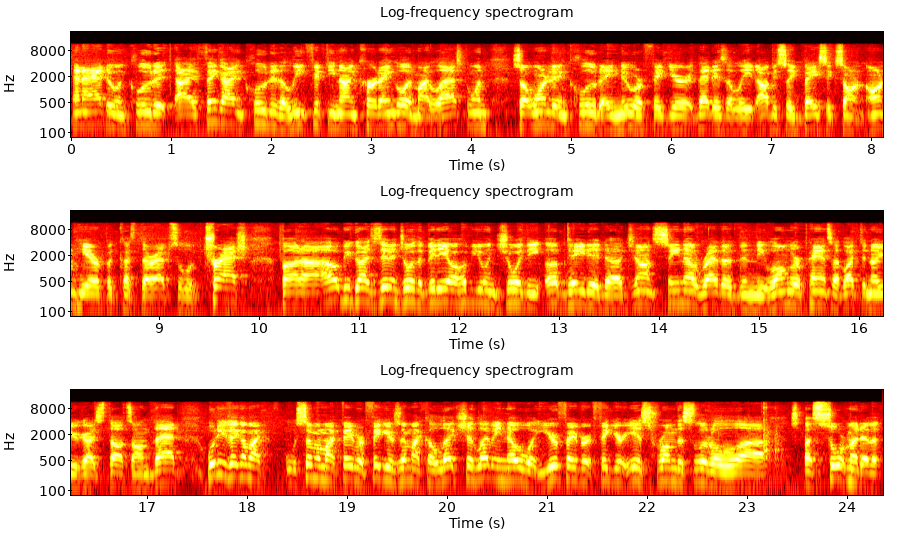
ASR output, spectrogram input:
and I had to include it. I think I included Elite 59 Kurt Angle in my last one, so I wanted to include a newer figure that is Elite. Obviously, basics aren't on here because they're absolute trash, but uh, I hope you guys did enjoy the video. I hope you enjoyed the updated uh, John Cena rather than the longer pants. I'd like to know your guys' thoughts on that. What do you think of my some of my favorite figures in my collection? Let me know what your favorite figure is from this little uh, assortment of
